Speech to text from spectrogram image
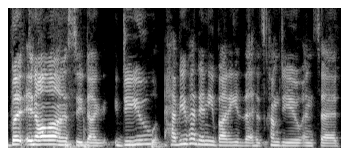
but in all honesty, Doug, do you have you had anybody that has come to you and said,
